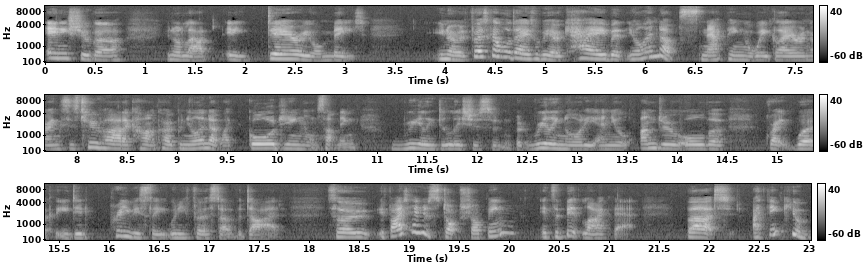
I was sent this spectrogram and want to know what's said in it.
any sugar, you're not allowed any dairy or meat, you know, the first couple of days will be okay, but you'll end up snapping a week later and going, this is too hard, I can't cope, and you'll end up like gorging on something really delicious and, but really naughty, and you'll undo all the great work that you did previously when you first started the diet. So if I tell you to stop shopping, it's a bit like that. But I think you're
